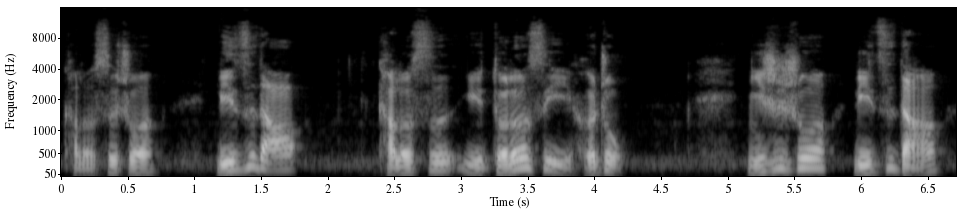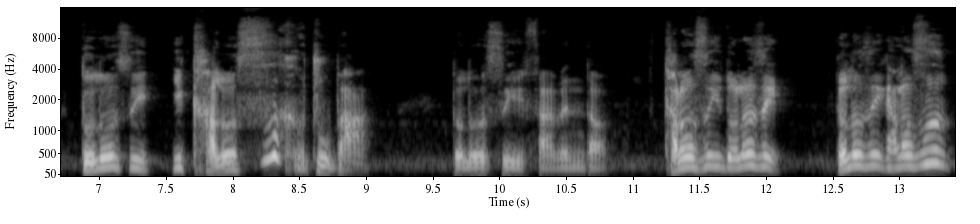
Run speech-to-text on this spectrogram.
卡洛斯说：“李子岛，卡洛斯与多罗西合著。你是说李子岛，多罗西与卡洛斯合著吧？”多罗西反问道：“卡洛斯与多罗西，多罗西卡洛斯。”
